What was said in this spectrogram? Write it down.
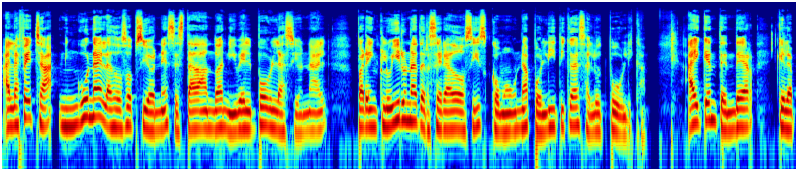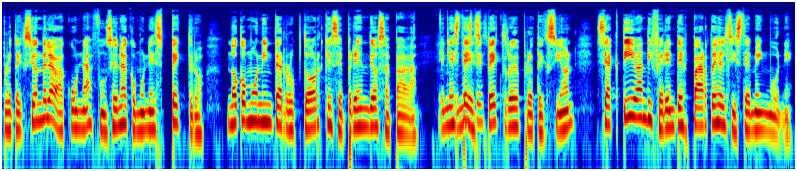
A la fecha, ninguna de las dos opciones se está dando a nivel poblacional para incluir una tercera dosis como una política de salud pública. Hay que entender que la protección de la vacuna funciona como un espectro, no como un interruptor que se prende o se apaga. En este, este espectro de protección se activan diferentes partes del sistema inmune,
